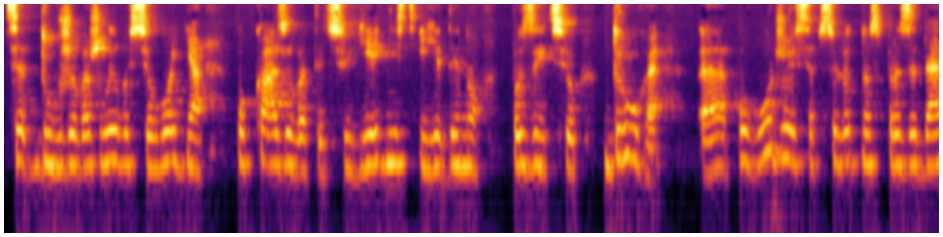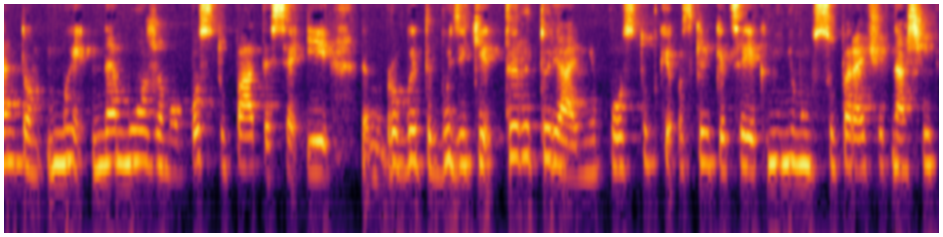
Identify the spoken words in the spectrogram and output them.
Це дуже важливо сьогодні показувати цю єдність і єдину позицію. Друге. Е, Погоджуюся абсолютно з президентом. Ми не можемо поступатися і робити будь-які територіальні поступки, оскільки це як мінімум суперечить нашій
